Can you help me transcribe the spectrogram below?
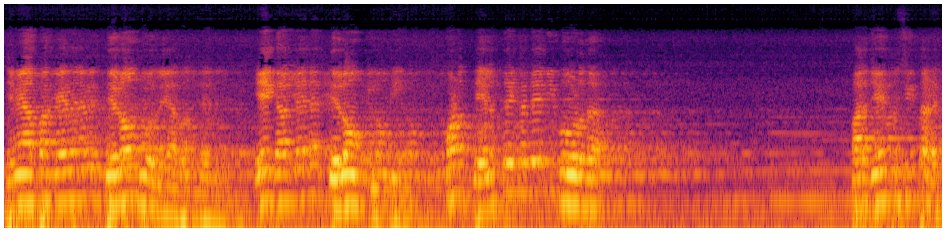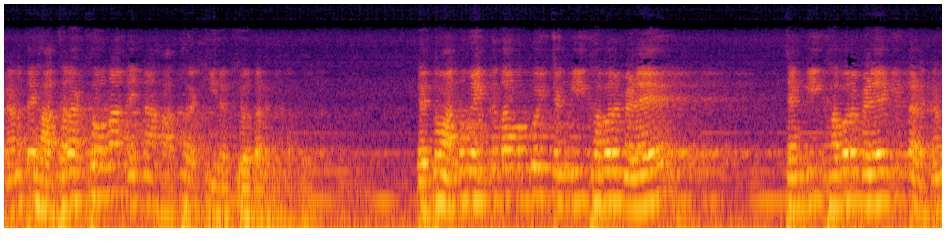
ਜਿਵੇਂ ਆਪਾਂ ਕਹਿੰਦੇ ਨੇ ਵੀ ਦਿਲੋਂ ਬੋਲਿਆ ਬੰਦੇ ਨੇ। ਇਹ ਗੱਲ ਇਹਨੇ ਦਿਲੋਂ ਕੀਤੀ। ਹੁਣ ਦਿਲ ਤੇ ਕਦੇ ਨਹੀਂ ਬੋਲਦਾ। ਪਰ ਜੇ ਤੁਸੀਂ ਧੜਕਣ ਤੇ ਹੱਥ ਰੱਖੋ ਨਾ, ਇੰਨਾ ਹੱਥ ਰੱਖੀ ਰੱਖਿਓ ਧੜਕਣ ਤੇ। ਤੁਹਾਨੂੰ ਇੱਕਦਮ ਕੋਈ ਚੰਗੀ ਖਬਰ ਮਿਲੇ, ਚੰਗੀ ਖਬਰ ਮਿਲੇਗੀ ਧੜਕਣ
